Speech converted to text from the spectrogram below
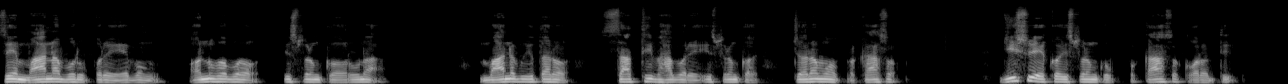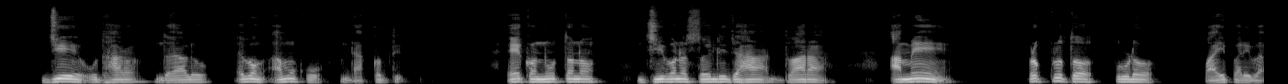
ସେ ମାନବ ରୂପରେ ଏବଂ ଅନୁଭବ ଈଶ୍ୱରଙ୍କ ଋଣା। ମାନବିକତାର ସାଥୀ ଭାବରେ ଈଶ୍ୱରଙ୍କ ଚରମ ପ୍ରକାଶ। ଯୀଶୁ ଏକ ଈଶ୍ୱରଙ୍କୁ ପ୍ରକାଶ କରନ୍ତି ଯିଏ ଉଦ୍ଧାର ଦୟାଳୁ ଏବଂ ଆମକୁ ଡାକନ୍ତି। ଏକ ନୂତନ ଜୀବନଶୈଳୀ ଯାହା ଦ୍ୱାରା ଆମେ ପ୍ରକୃତ ପୃଢ଼ ପାଇପାରିବା।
